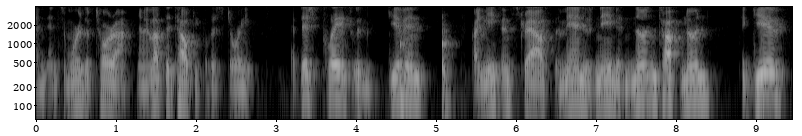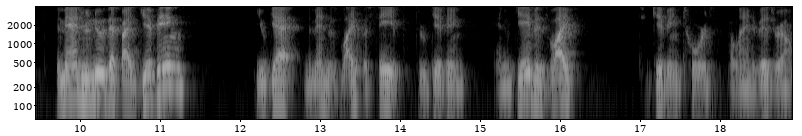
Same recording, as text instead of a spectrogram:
and, and some words of Torah. And I love to tell people this story that this place was given by Nathan Strauss, the man whose name is Nun Tough Nun, to give the man who knew that by giving you get the man whose life was saved through giving and who gave his life to giving towards the land of Israel.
